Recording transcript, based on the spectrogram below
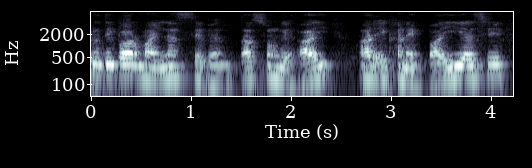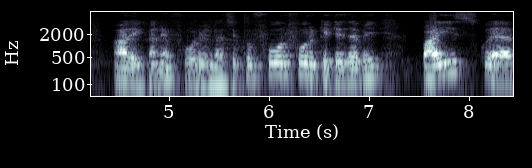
to the power minus seven, তার সঙ্গে আই, আর এখানে পাই আছে, আর এখানে ফোর এল আছে। তো ফোর ফোর কেটে যাবে, pi square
